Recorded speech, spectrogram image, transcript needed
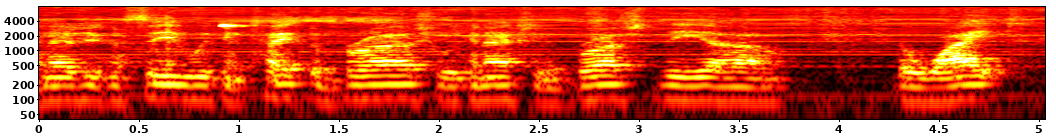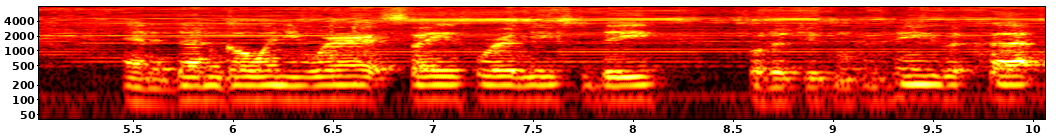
And as you can see, we can take the brush, we can actually brush the, um, the white and it doesn't go anywhere. It stays where it needs to be so that you can continue to cut,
